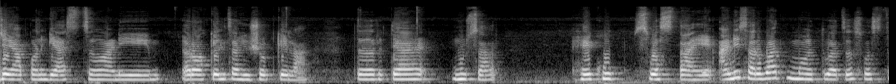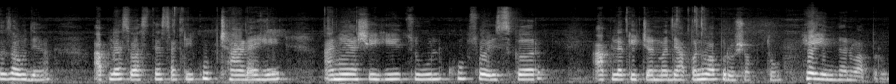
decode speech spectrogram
जे आपण गॅसचं आणि रॉकेलचा हिशोब केला तर त्यानुसार हे खूप स्वस्त आहे. आणि सर्वात महत्त्वाचं स्वस्त जाऊ द्या आपल्या स्वास्थ्यासाठी खूप छान आहे. आणि अशी ही चूल खूप सोयीस्कर आपल्या किचनमध्ये आपण वापरू शकतो. हे इंधन वापरून.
